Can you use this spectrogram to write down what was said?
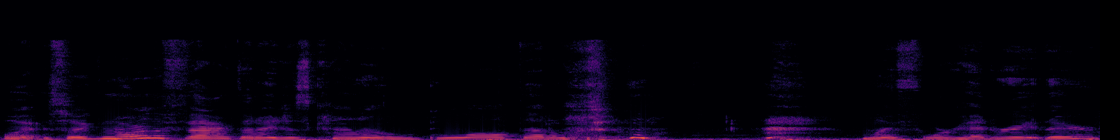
Wait, so ignore the fact that I just kind of globbed that onto my forehead right there.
